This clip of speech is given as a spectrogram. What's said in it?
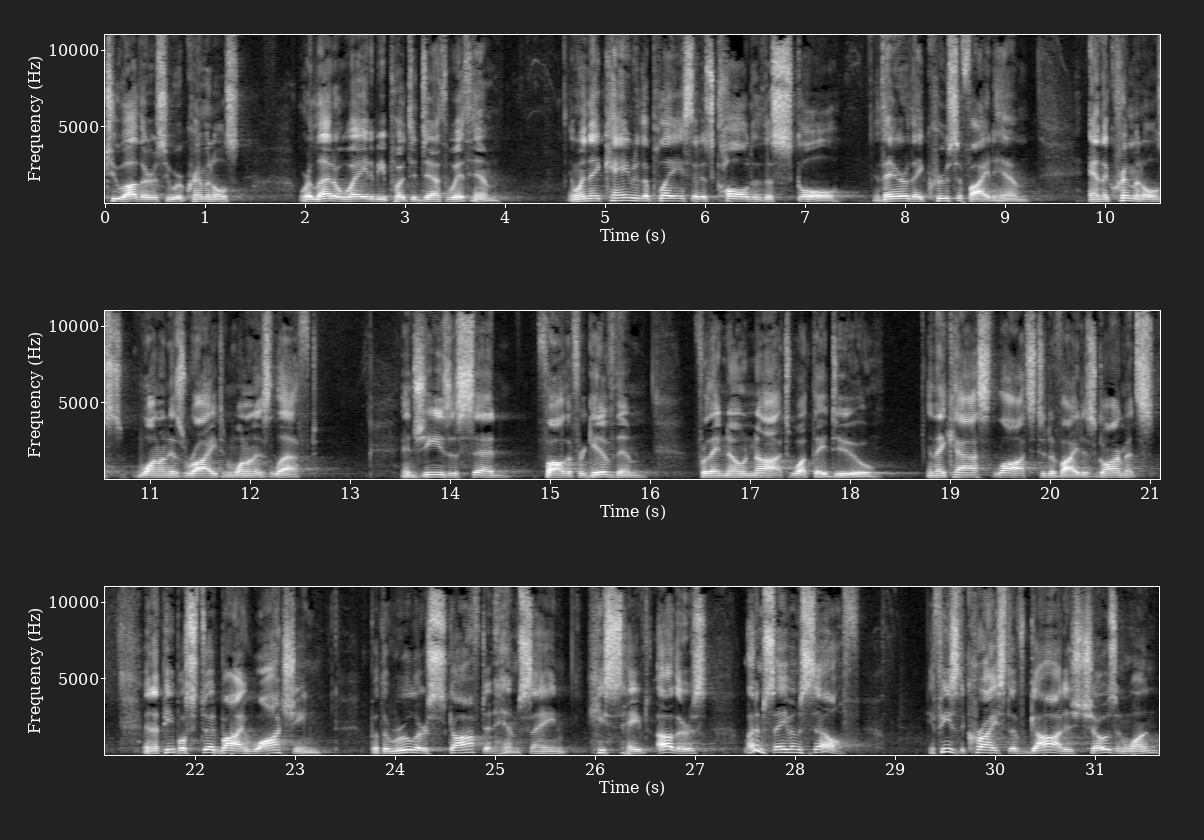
Two others who were criminals were led away to be put to death with him. And when they came to the place that is called the skull, there they crucified him and the criminals, one on his right and one on his left. And Jesus said, Father, forgive them, for they know not what they do. And they cast lots to divide his garments. And the people stood by watching. But the rulers scoffed at him, saying, He saved others, let him save himself. If he's the Christ of God, his chosen one,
